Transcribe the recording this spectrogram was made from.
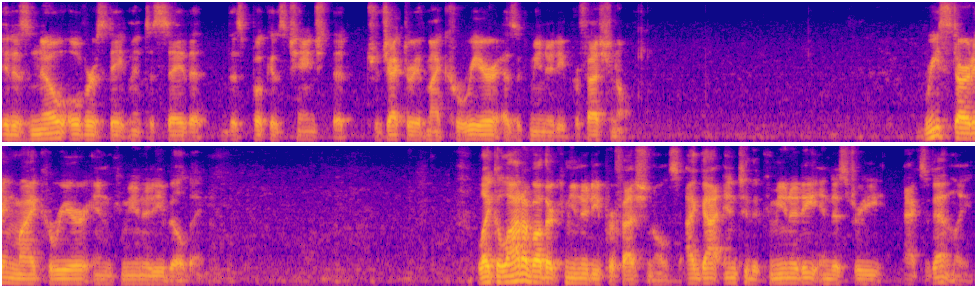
it is no overstatement to say that this book has changed the trajectory of my career as a community professional. Restarting my career in community building. Like a lot of other community professionals, I got into the community industry accidentally.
